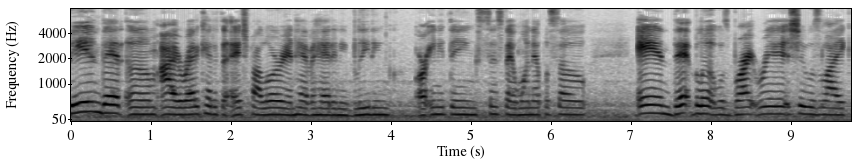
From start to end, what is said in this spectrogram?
being that um, I eradicated the H. pylori and haven't had any bleeding or anything since that one episode, and that blood was bright red, she was like,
